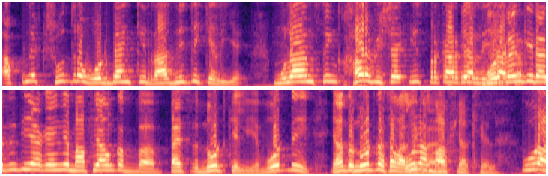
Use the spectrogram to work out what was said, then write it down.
अपने क्षुद्र वोट बैंक की राजनीति के लिए मुलायम सिंह हर विषय इस प्रकार का वोट बैंक की राजनीति या कहेंगे माफियाओं का पैसे नोट के लिए वोट नहीं यहाँ तो नोट का सवाल पूरा माफिया खेल है। पूरा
